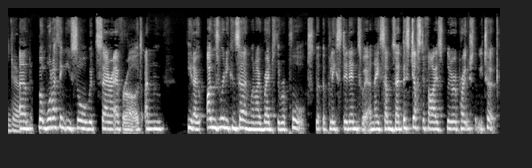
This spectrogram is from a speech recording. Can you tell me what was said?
Yeah. Um, but what I think you saw with Sarah Everard, and you know, I was really concerned when I read the report that the police did into it, and they some said this justifies the approach that we took.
